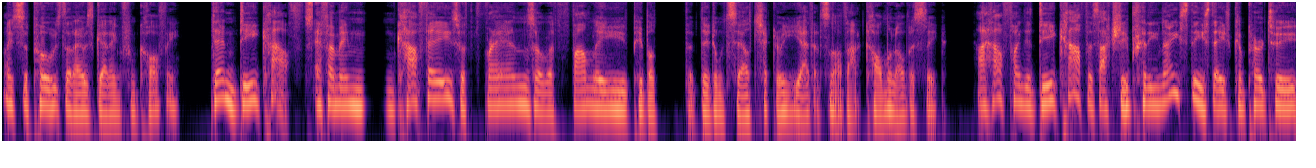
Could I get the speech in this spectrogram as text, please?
I suppose, that I was getting from coffee. Then decaf. If I'm in cafes with friends or with family, people that they don't sell chicory yet, it's not that common, obviously. I have found that decaf is actually pretty nice these days compared to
